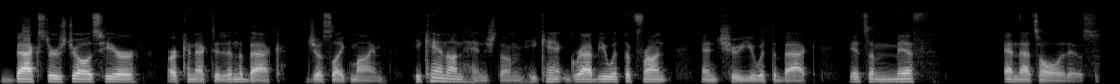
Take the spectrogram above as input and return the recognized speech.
Baxter's jaws here are connected in the back, just like mine. He can't unhinge them. He can't grab you with the front and chew you with the back. It's a myth, and that's all it is.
